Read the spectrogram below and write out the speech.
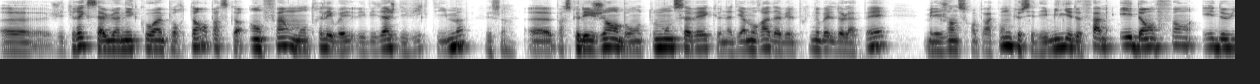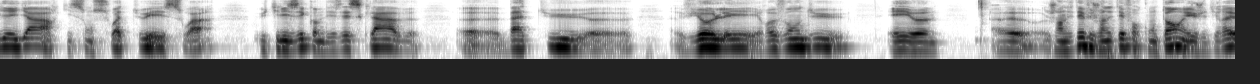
Euh, je dirais que ça a eu un écho important parce qu'enfin on montrait les, visages des victimes. Ça. parce que les gens, bon, tout le monde savait que Nadia Mourad avait le prix Nobel de la paix, mais les gens ne se rendent pas compte que c'est des milliers de femmes et d'enfants et de vieillards qui sont soit tués, soit utilisés comme des esclaves, euh, battus, euh, violés, revendus. Et euh, j'en étais, j'en étais fort content et je dirais,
